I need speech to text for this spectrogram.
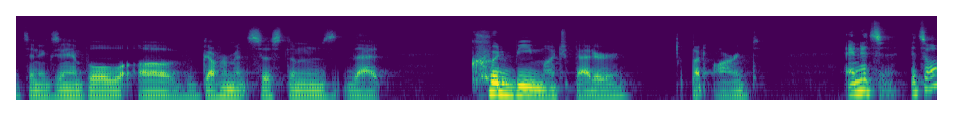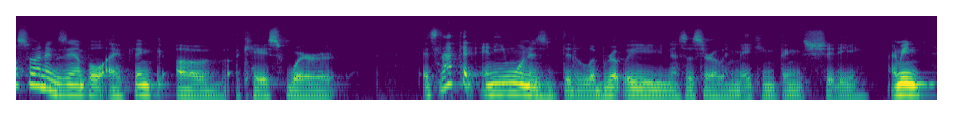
It's an example of government systems that could be much better, but aren't. And it's, it's also an example, I think, of a case where it's not that anyone is deliberately necessarily making things shitty. I mean,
